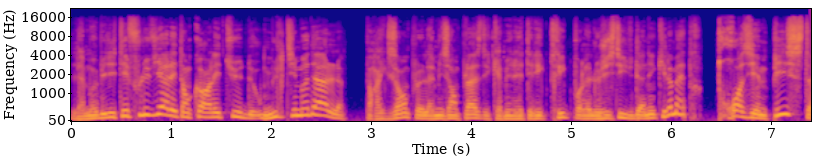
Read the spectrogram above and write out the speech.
La mobilité fluviale est encore à l'étude ou multimodale. Par exemple, la mise en place des camionnettes électriques pour la logistique du dernier kilomètre. Troisième piste,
